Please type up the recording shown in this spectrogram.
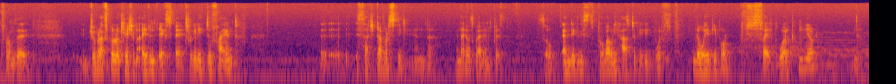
from the geographical location, I didn't expect really to find uh, such diversity, and uh, and I was quite impressed. So, think this probably has to be with the way people felt welcome here. Yeah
